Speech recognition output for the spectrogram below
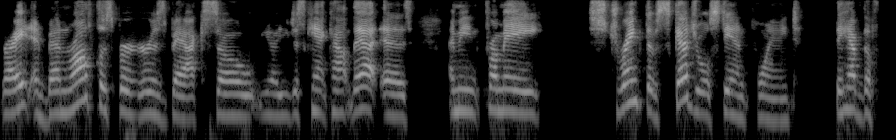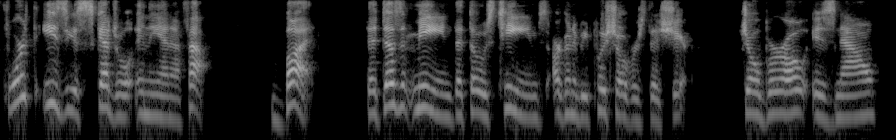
right. And Ben Roethlisberger is back. So, you know, you just can't count that as, I mean, from a strength of schedule standpoint, they have the fourth easiest schedule in the NFL. But that doesn't mean that those teams are going to be pushovers this year. Joe Burrow is now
